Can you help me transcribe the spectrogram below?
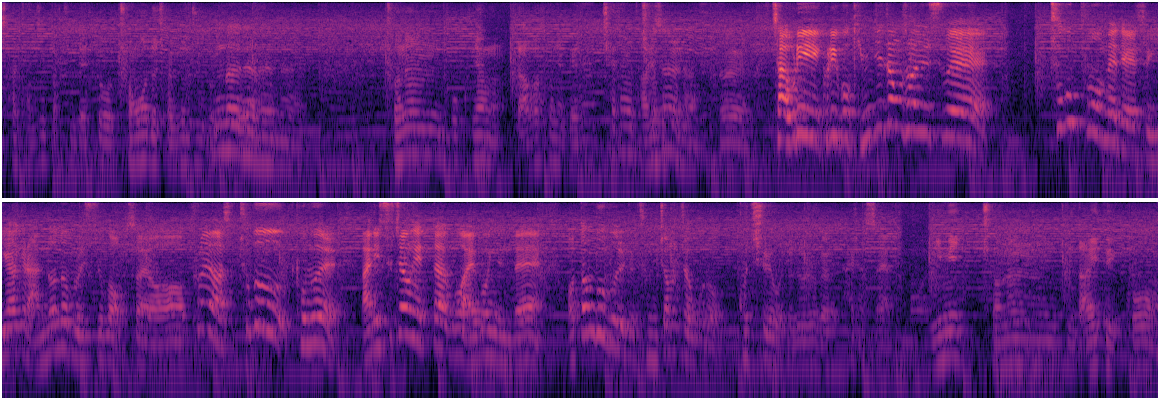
잘 던질 것 같은데 또 정호도 잘 던지고 있고 네네네네. 저는 뭐 그냥 나가서 그냥 내 최선을 다하는 최선을 거예요. 다해. 자, 우리 그리고 김진성 선수의 투구 폼에 대해서 이야기를 안 나눠볼 수가 없어요. 프로에 와서 투구 폼을 많이 수정했다고 알고 있는데 어떤 부분을 좀 중점적으로 고치려고 좀 노력을 하셨어요? 어, 이미 저는 좀 나이도 있고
